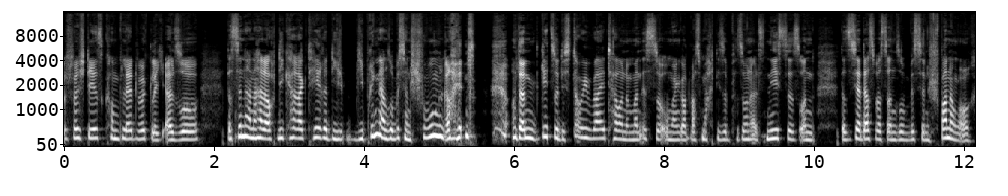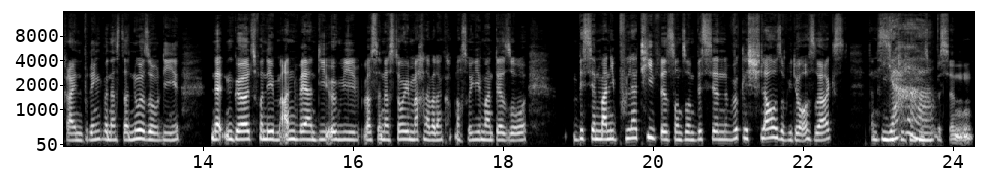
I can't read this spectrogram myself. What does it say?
ich verstehe es komplett wirklich. Also, das sind dann halt auch die Charaktere, die, die bringen dann so ein bisschen Schwung rein. Und dann geht so die Story weiter und man ist so, oh mein Gott, was macht diese Person als nächstes? Und das ist ja das, was dann so ein bisschen Spannung auch reinbringt, wenn das dann nur so die netten Girls von nebenan wären, die irgendwie was in der Story machen, aber dann kommt noch so jemand, der so ein bisschen manipulativ ist und so ein bisschen wirklich schlau, so wie du auch sagst. Dann ist es ja. so ein bisschen.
